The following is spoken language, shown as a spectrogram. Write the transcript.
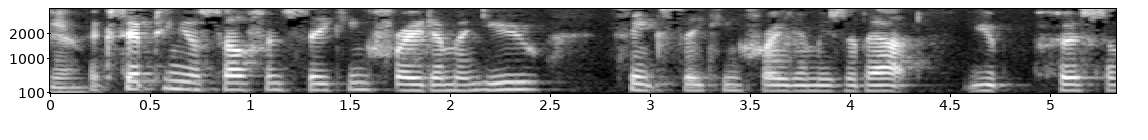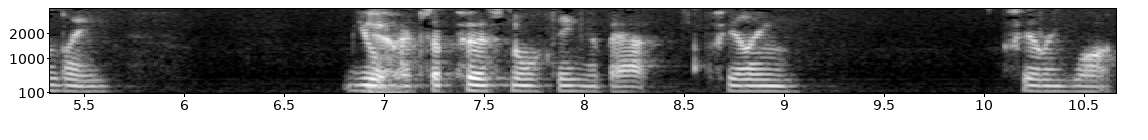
Yeah. Accepting yourself and seeking freedom, and you think seeking freedom is about you personally. Your, Yeah. It's a personal thing about feeling, feeling what?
